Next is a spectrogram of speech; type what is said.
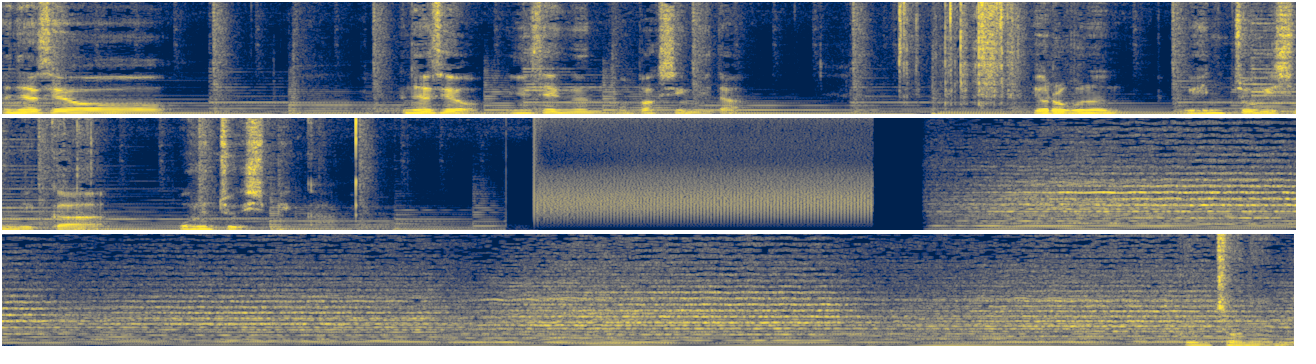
안녕하세요. 안녕하세요. 인생은 언박싱입니다. 여러분은 왼쪽이십니까? 오른쪽이십니까? 그럼 저는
